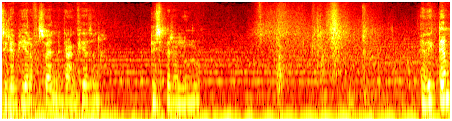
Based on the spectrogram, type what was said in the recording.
de der piger, der forsvandt en gang i 80'erne? Lisbeth og Lulu. Er det ikke dem?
